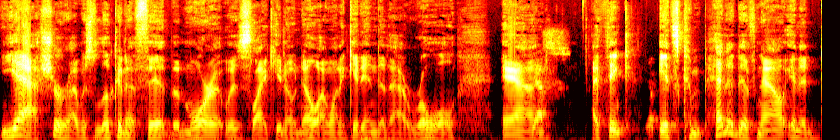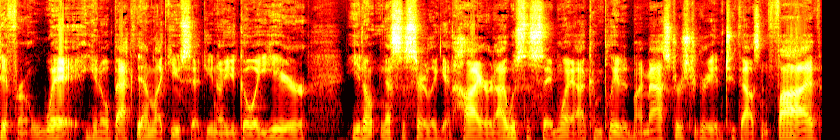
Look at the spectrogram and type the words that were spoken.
yeah, sure, I was looking at fit, but more it was like you know, no, I want to get into that role, and yes. I think yep. it's competitive now in a different way. You know, back then, like you said, you know, you go a year, you don't necessarily get hired. I was the same way. I completed my master's degree in 2005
